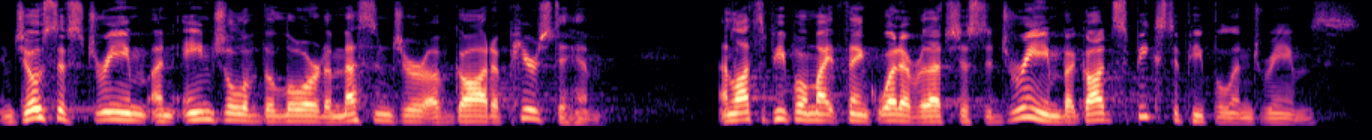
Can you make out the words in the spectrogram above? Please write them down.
In Joseph's dream, an angel of the Lord, a messenger of God, appears to him. And lots of people might think, whatever, that's just a dream, but God speaks to people in dreams,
